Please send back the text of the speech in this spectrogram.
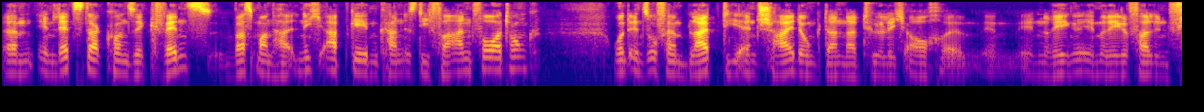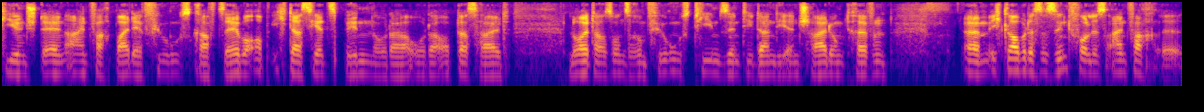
Ähm, in letzter Konsequenz, was man halt nicht abgeben kann, ist die Verantwortung. Und insofern bleibt die Entscheidung dann natürlich auch ähm, im, Regel, im Regelfall in vielen Stellen einfach bei der Führungskraft selber, ob ich das jetzt bin oder, oder ob das halt Leute aus unserem Führungsteam sind, die dann die Entscheidung treffen. Ähm, ich glaube, dass es sinnvoll ist, einfach äh,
